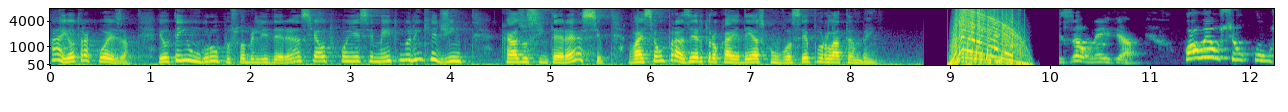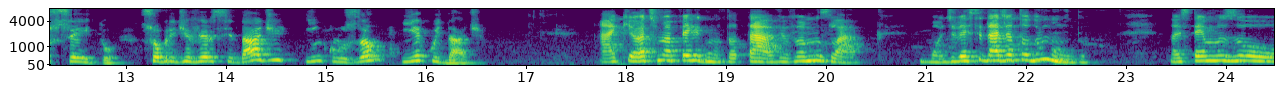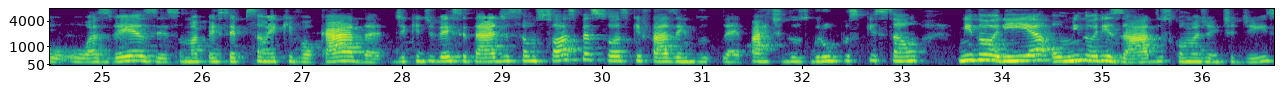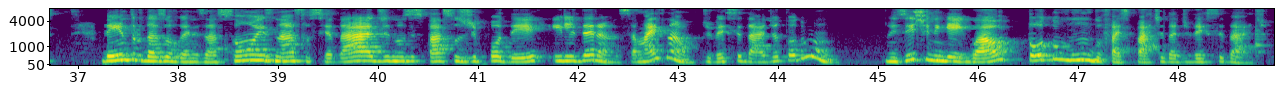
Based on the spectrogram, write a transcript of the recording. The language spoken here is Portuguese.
Ah, e outra coisa, eu tenho um grupo sobre liderança e autoconhecimento no LinkedIn. Caso se interesse, vai ser um prazer trocar ideias com você por lá também. Visão, Neivia. Qual é o seu conceito sobre diversidade, inclusão e equidade? Ai, que ótima pergunta, Otávio. Vamos lá. Bom, diversidade é todo mundo. Nós temos, o, o, às vezes, uma percepção equivocada de que diversidade são só as pessoas que fazem do, é, parte dos grupos que são minoria ou minorizados, como a gente diz, dentro das organizações, na sociedade, nos espaços de poder e liderança. Mas não, diversidade é todo mundo. Não existe ninguém igual, todo mundo faz parte da diversidade.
